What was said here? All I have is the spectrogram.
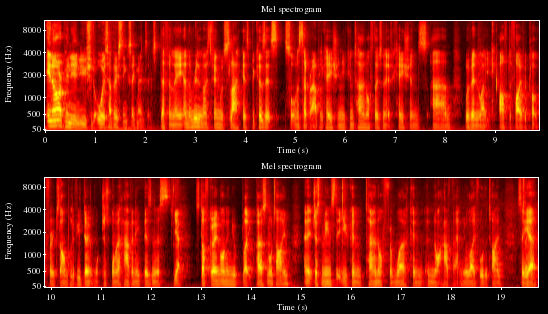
in our opinion, you should always have those things segmented. Definitely. And the really nice thing with Slack is because it's sort of a separate application, you can turn off those notifications um, within like after five o'clock, for example, if you don't just want to have any business Yeah. stuff going on in your like personal time. And it just means that you can turn off from work and, and not have that in your life all the time. So yeah,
